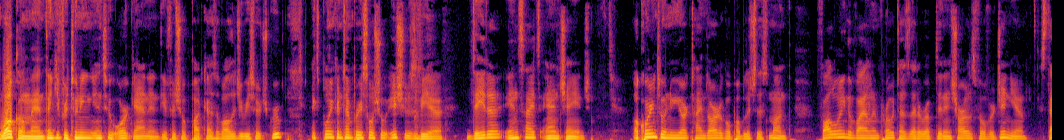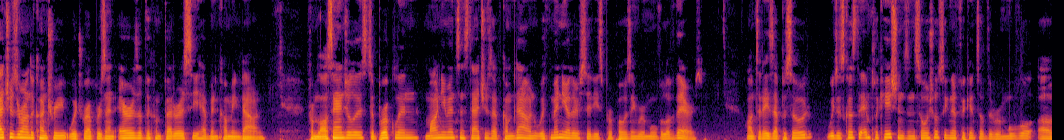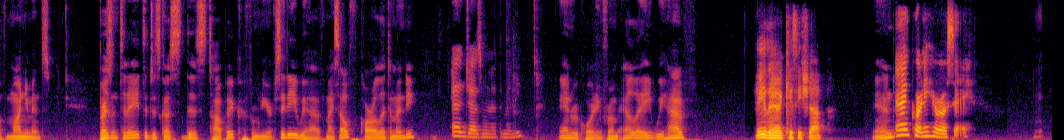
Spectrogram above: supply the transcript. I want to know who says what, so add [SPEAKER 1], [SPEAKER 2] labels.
[SPEAKER 1] Welcome and thank you for tuning into Organon, the official podcast of Ology Research Group, exploring contemporary social issues via data, insights, and change. According to a New York Times article published this month, following the violent protests that erupted in Charlottesville, Virginia, statues around the country which represent eras of the Confederacy have been coming down. From Los Angeles to Brooklyn, monuments and statues have come down, with many other cities proposing removal of theirs. On today's episode, we discuss the implications and social significance of the removal of monuments. Present today to discuss this topic from New York City, we have myself, Carl Letamendi.
[SPEAKER 2] And Jasmine Letamendi.
[SPEAKER 1] And recording from LA, we have.
[SPEAKER 3] Hey there, Casey Shap.
[SPEAKER 1] And.
[SPEAKER 4] And Courtney Hirose.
